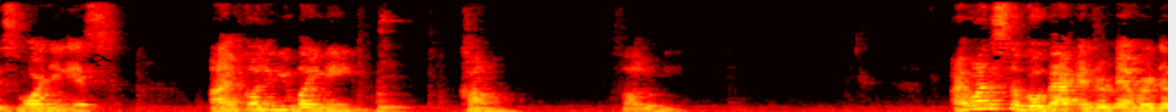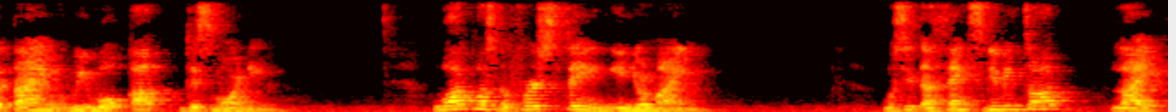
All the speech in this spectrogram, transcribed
This morning is I am calling you by name. Come, follow me. I want us to go back and remember the time we woke up this morning. What was the first thing in your mind? Was it a Thanksgiving thought? Like,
